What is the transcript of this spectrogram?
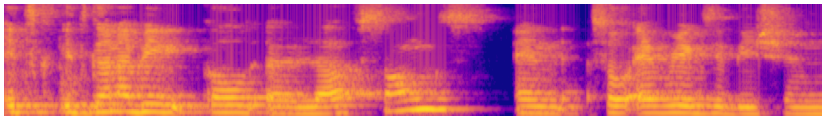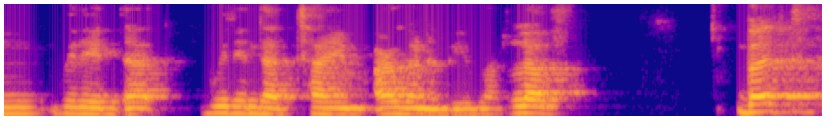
it's it's gonna be called uh, love songs and so every exhibition within that within that time are gonna be about love. But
